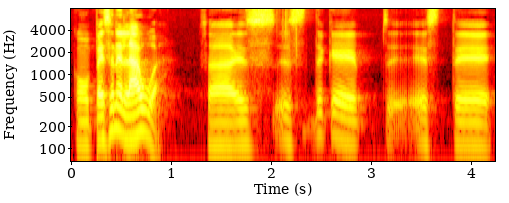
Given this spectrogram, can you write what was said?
como pez en el agua. O sea, es, es de que, este,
